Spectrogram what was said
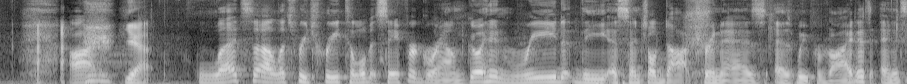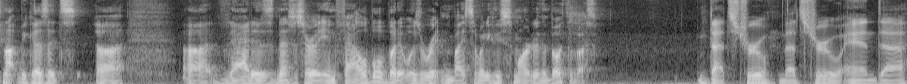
All right, Yeah. Let's uh, let's retreat to a little bit safer ground. Go ahead and read the essential doctrine as as we provide it, and it's not because it's uh, uh, that is necessarily infallible, but it was written by somebody who's smarter than both of us. That's true. That's true. And uh,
